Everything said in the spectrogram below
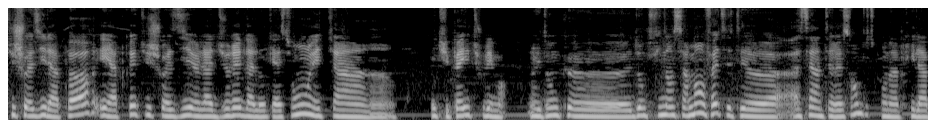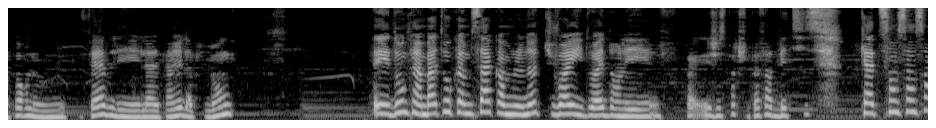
tu choisis l'apport et après tu choisis euh, la durée de la location et tu un- et tu payes tous les mois. Et donc euh, donc financièrement en fait c'était euh, assez intéressant parce qu'on a pris l'apport le, plus faible et la période la plus longue. Et donc un bateau comme ça comme le nôtre, tu vois, il doit être dans les j'espère que je vais pas faire de bêtises. 400 500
